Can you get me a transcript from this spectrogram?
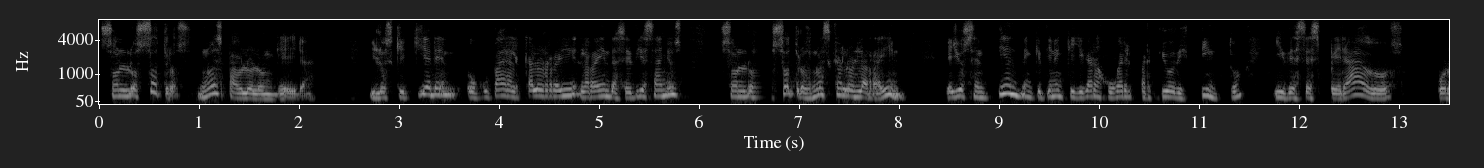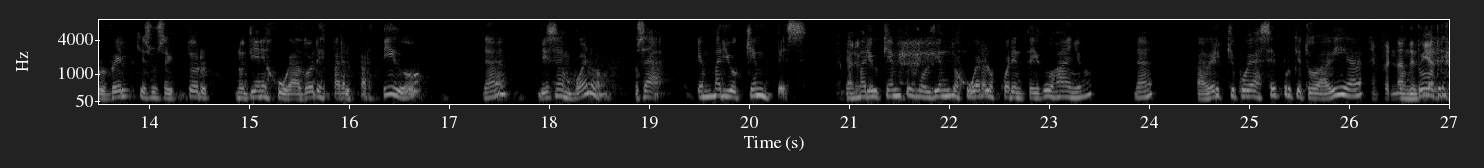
son los otros, no es Pablo Longueira. Y los que quieren ocupar al Carlos Larraín de hace 10 años son los otros, no es Carlos Larraín. Ellos entienden que tienen que llegar a jugar el partido distinto y desesperados por ver que su sector no tiene jugadores para el partido, ¿ya? dicen, bueno, o sea, es Mario Kempes, es Mario Kempes volviendo a jugar a los 42 años, ¿ya? a ver qué puede hacer, porque todavía, con dos o tres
